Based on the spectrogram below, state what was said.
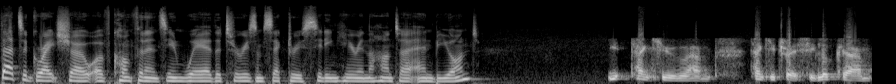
That's a great show of confidence in where the tourism sector is sitting here in the Hunter and beyond. Yeah, thank you, um, thank you, Tracy. Look, um,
